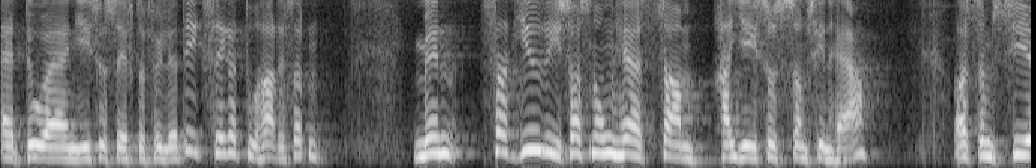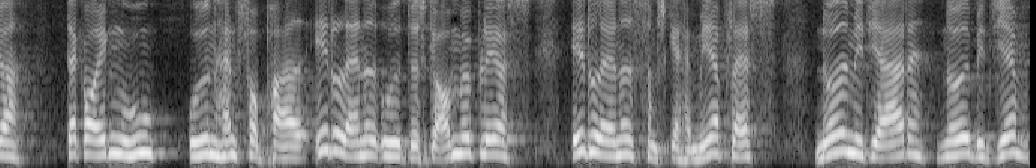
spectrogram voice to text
at du er en Jesus efterfølger. Det er ikke sikkert, du har det sådan. Men så er der givetvis også nogen her, som har Jesus som sin herre, og som siger, der går ikke en uge, uden han får peget et eller andet ud, der skal ommøbleres, et eller andet, som skal have mere plads, noget i mit hjerte, noget i mit hjem,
